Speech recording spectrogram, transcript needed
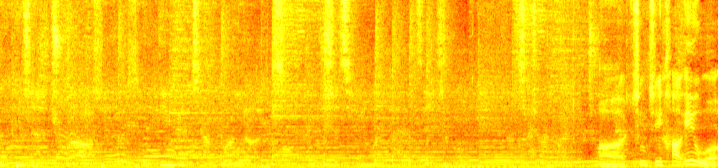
那平时除了音乐相关的一些事情以外，还有自己什么的兴趣爱好？呃，兴趣好，因为我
